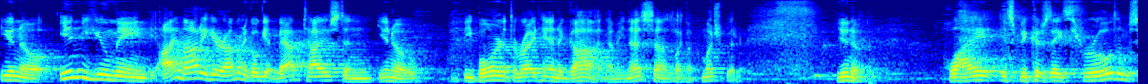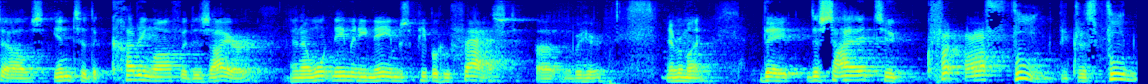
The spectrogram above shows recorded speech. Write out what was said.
you know, inhumane. I'm out of here. I'm going to go get baptized and you know be born at the right hand of God. I mean, that sounds like a much better, you know. Why? It's because they throw themselves into the cutting off a desire, and I won't name any names. People who fast uh, over here. Never mind. They decide to cut off food because food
